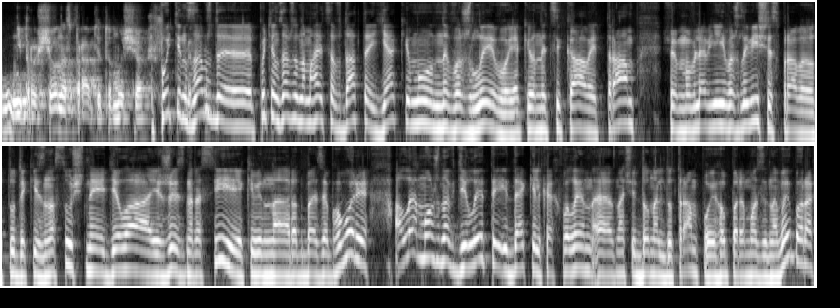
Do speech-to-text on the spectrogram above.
ні про що насправді, тому що Путін завжди Путін завжди намагається вдати, як йому не важливо, як його не цікавить Трамп. Що мовляв, її важливіші справи. Отут якісь насущні діла і жизнь Росії, які він на Радбезі обговорює. Але можна вділити і декілька хвилин, е, значить, Дональду Трампу його перемозі на виборах.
